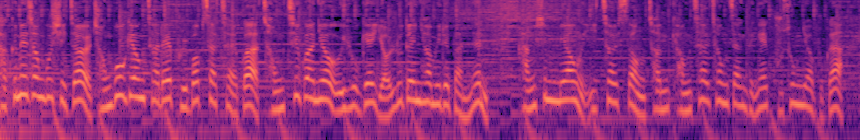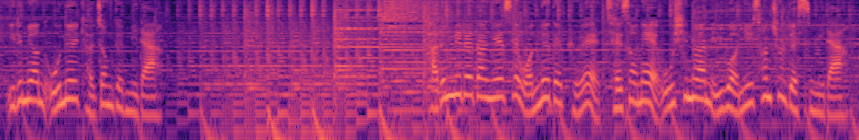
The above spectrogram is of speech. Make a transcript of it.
박근혜 정부 시절 정보경찰의 불법 사찰과 정치관여 의혹에 연루된 혐의를 받는 강신명, 이철성 전 경찰청장 등의 구속 여부가 이르면 오늘 결정됩니다. 바른미래당의 새 원내대표에 재선의 오신환 의원이 선출됐습니다.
